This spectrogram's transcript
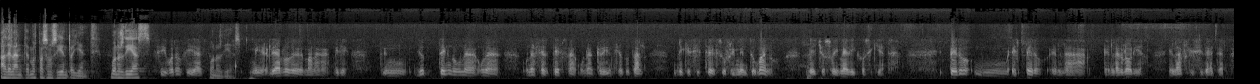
Adelante, hemos pasado a un siguiente oyente. Buenos días. Sí, buenos días. Buenos días. Mire, le hablo de Málaga. Mire, yo tengo una, una, una certeza, una creencia total de que existe el sufrimiento humano. De hecho, soy médico psiquiatra. Pero mm, espero en la, en la gloria, en la felicidad eterna.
